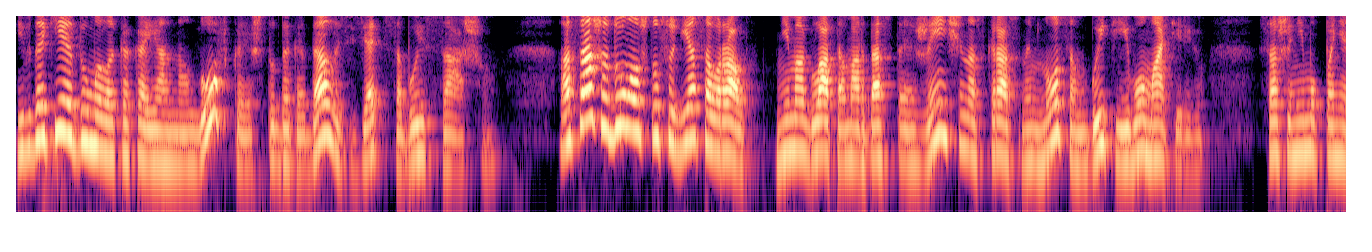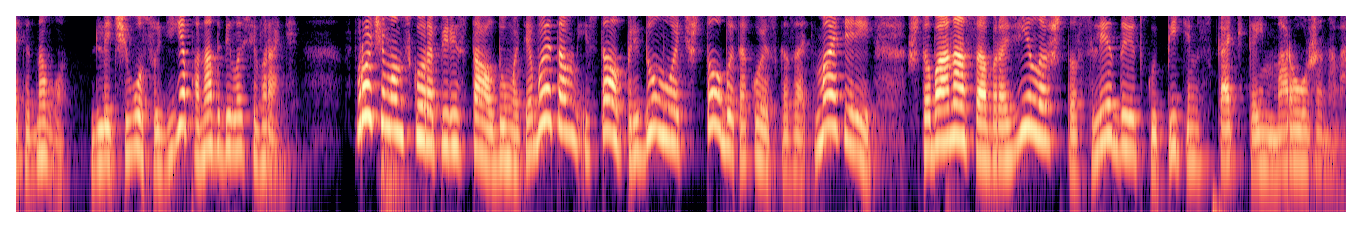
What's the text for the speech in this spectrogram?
Евдокия думала, какая она ловкая, что догадалась взять с собой Сашу. А Саша думал, что судья соврал. Не могла та мордастая женщина с красным носом быть его матерью. Саша не мог понять одного. Для чего судье понадобилось врать? Впрочем, он скоро перестал думать об этом и стал придумывать, что бы такое сказать матери, чтобы она сообразила, что следует купить им с Катькой мороженого.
